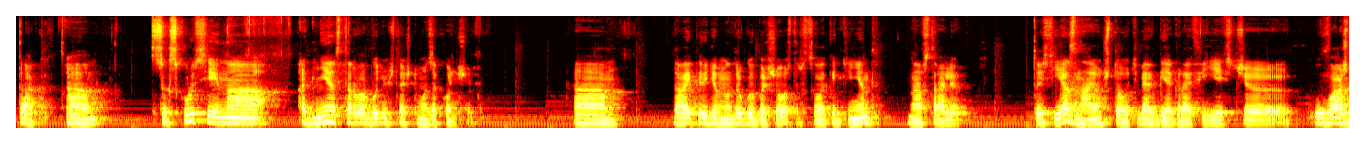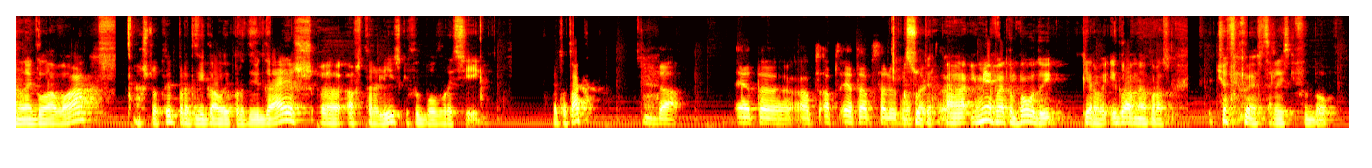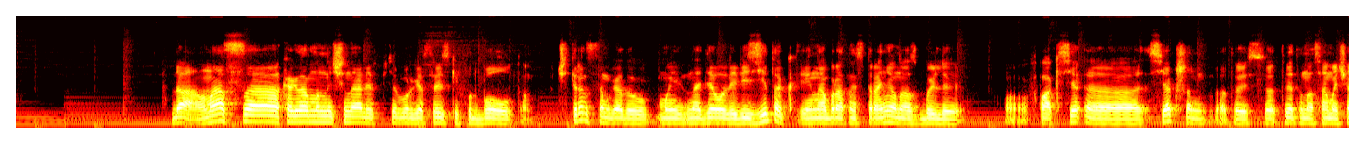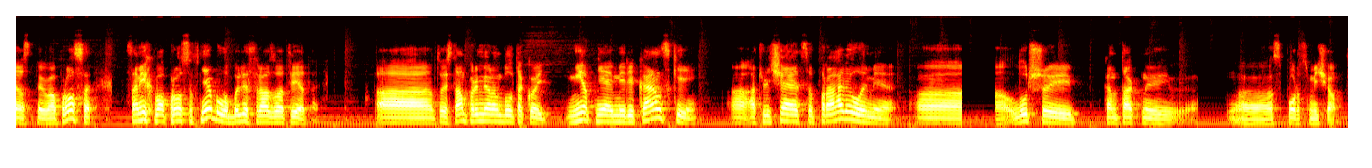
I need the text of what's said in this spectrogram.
Так, а, с экскурсией на одни острова будем считать, что мы закончили. А, давай перейдем на другой большой остров, целый континент, на Австралию. То есть я знаю, что у тебя в биографии есть э, важная глава, что ты продвигал и продвигаешь э, австралийский футбол в России. Это так? Да, это, это абсолютно Супер. так. А, и у меня по этому поводу первый и главный вопрос. Что такое австралийский футбол? Да, у нас, э, когда мы начинали в Петербурге австралийский футбол там, 2014 году, мы наделали визиток, и на обратной стороне у нас были факт секшн, да, то есть ответы на самые частые вопросы. Самих вопросов не было, были сразу ответы. А, то есть там примерно был такой, нет, не американский, а, отличается правилами а, лучший контактный а, спорт с мячом.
